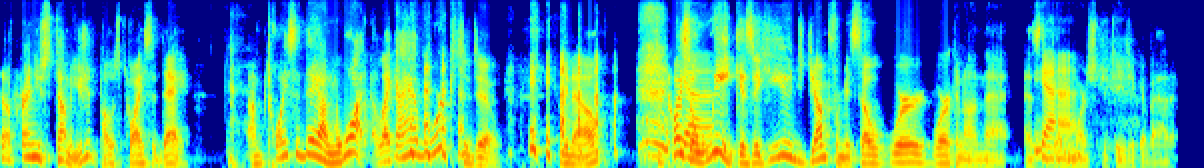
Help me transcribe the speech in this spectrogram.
a friend used to tell me you should post twice a day i'm twice a day on what like i have work to do you know So twice Yeah. a week is a huge jump for me so we're working on that as to Yeah. getting more strategic about it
